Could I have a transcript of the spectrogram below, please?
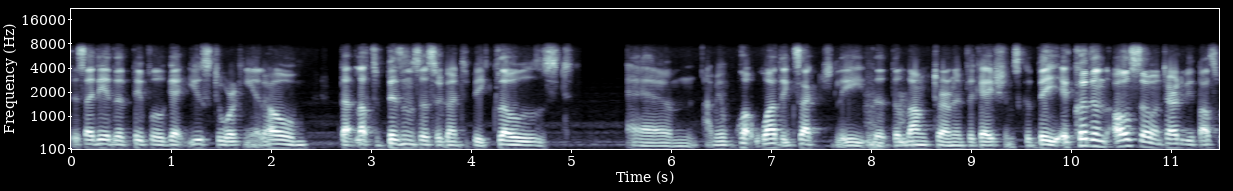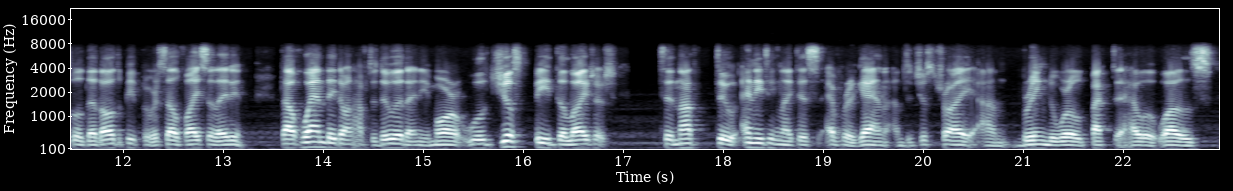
this idea that people get used to working at home, that lots of businesses are going to be closed, um, I mean, what what exactly the, the long term implications could be? It couldn't also entirely be possible that all the people who are self isolating, that when they don't have to do it anymore, will just be delighted to not do anything like this ever again and to just try and bring the world back to how it was.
